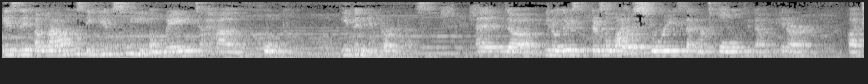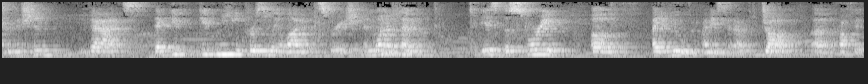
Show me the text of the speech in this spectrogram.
is it allows it gives me a way to have hope even in darkness. And uh, you know, there's there's a lot of stories that were told um, in our uh, tradition that that give give me personally a lot of inspiration. And one of them is the story of Ayub salam, Job, uh, prophet.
